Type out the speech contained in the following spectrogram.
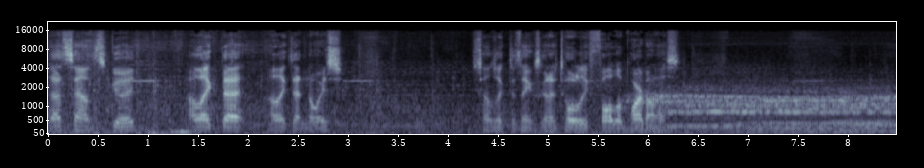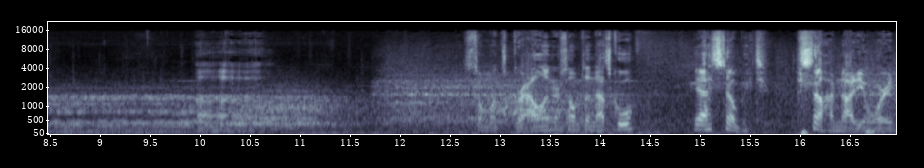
That sounds good. I like that. I like that noise. Sounds like the thing's gonna totally fall apart on us. Uh, someone's growling or something. That's cool. Yeah, it's no big deal. Not. I'm not even worried.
